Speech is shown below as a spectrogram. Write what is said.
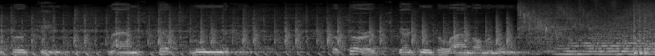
13, man's fifth lunar mission. The third scheduled to land on the moon.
